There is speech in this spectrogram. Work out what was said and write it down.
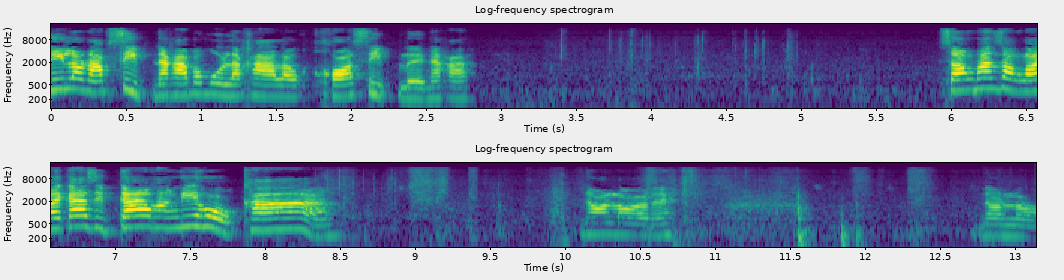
นี่เรานับสิบนะคะ ประมูลราคาเราคอสิบเลยนะคะ สองพันสองร้อยเก้าสิบเก้าครั้งที่หกค่ะ นอนรอเลย นอนรอ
